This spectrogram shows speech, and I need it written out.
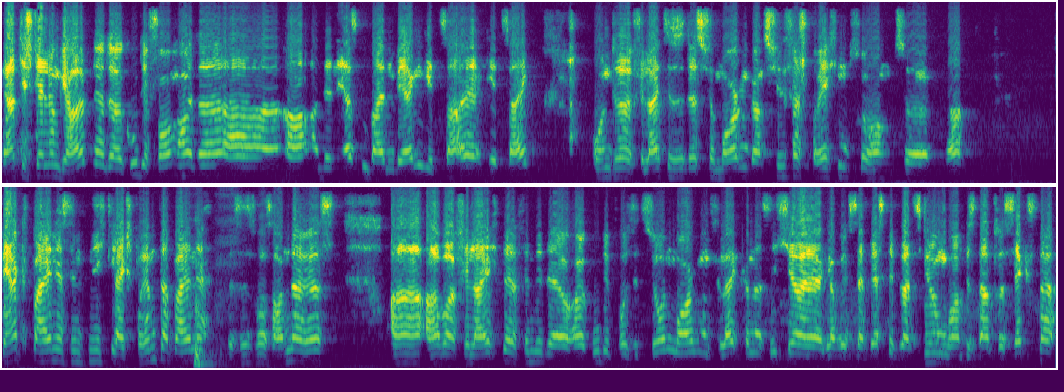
Er hat die Stellung gehalten, er hat eine gute Form heute äh, äh, an den ersten beiden Bergen geze gezeigt. Und äh, vielleicht ist das für morgen ganz vielversprechend. Und äh, ja, Bergbeine sind nicht gleich Sprinterbeine, das ist was anderes. Äh, aber vielleicht äh, findet er auch eine gute Position morgen und vielleicht kann er sich, äh, glaube ich, seine beste Platzierung war bis dato Sechster.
